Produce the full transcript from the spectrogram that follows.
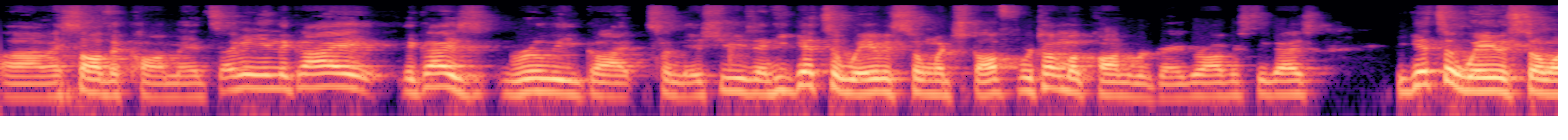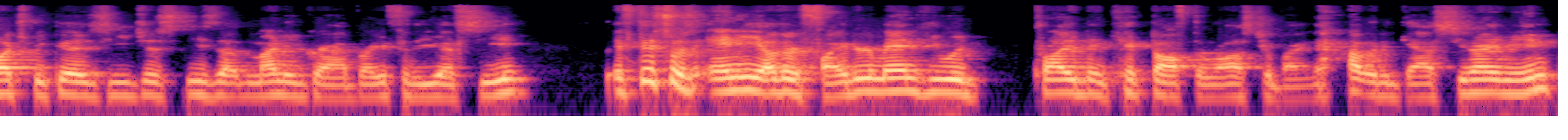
Uh, I saw the comments. I mean, the guy, the guy's really got some issues, and he gets away with so much stuff. We're talking about Conor McGregor, obviously, guys. He gets away with so much because he just he's a money grab, right, for the UFC if this was any other fighter, man, he would probably been kicked off the roster by now. I would guess. You know what I mean?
